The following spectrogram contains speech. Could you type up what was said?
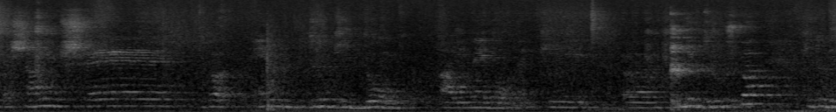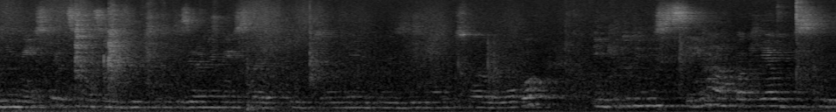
vprašanjem še v en drugi dom ali ne dome, ki, uh, ki ni družba, ki tudi ni mesto, recimo se mi zdi, mesta je tudi neko svojo vlogo, in ki tudi ni scena, ampak je v bistvu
